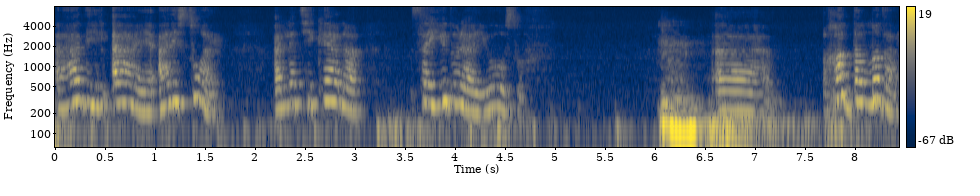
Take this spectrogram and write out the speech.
هذه الآية هذه السور التي كان سيدنا يوسف نعم. آه، غض النظر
